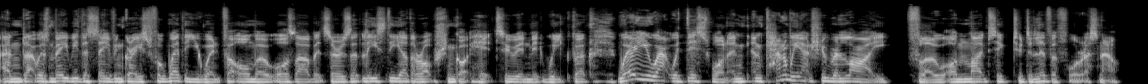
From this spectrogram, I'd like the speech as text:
And that was maybe the saving grace for whether you went for Olmo or Sabitzer, is at least the other option got hit too in midweek. But where are you at with this one? And, and can we actually rely Flo, on Leipzig to deliver for us now?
